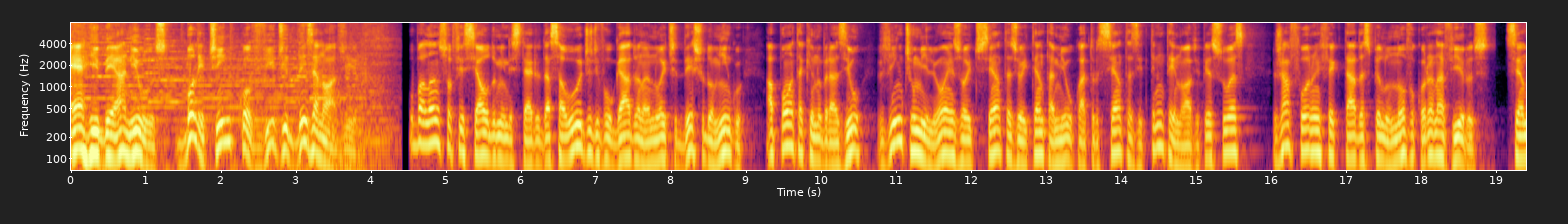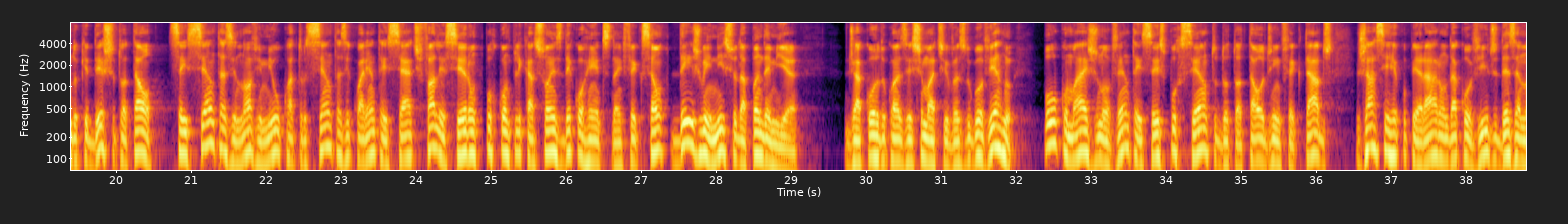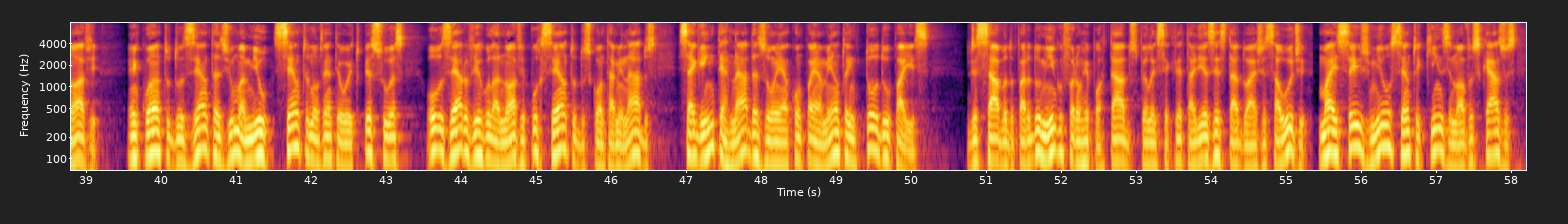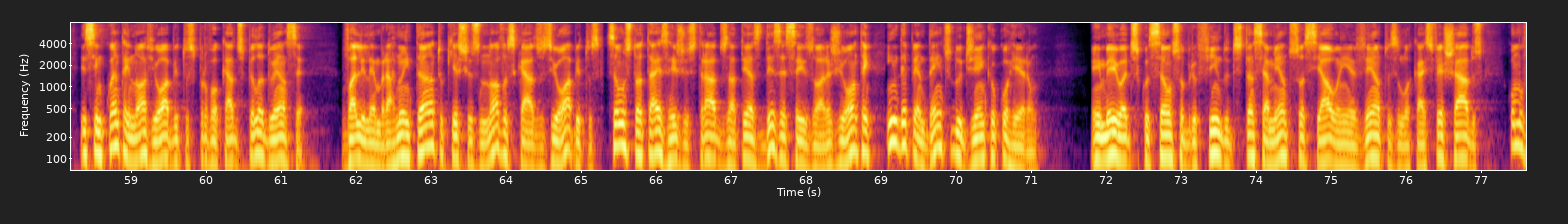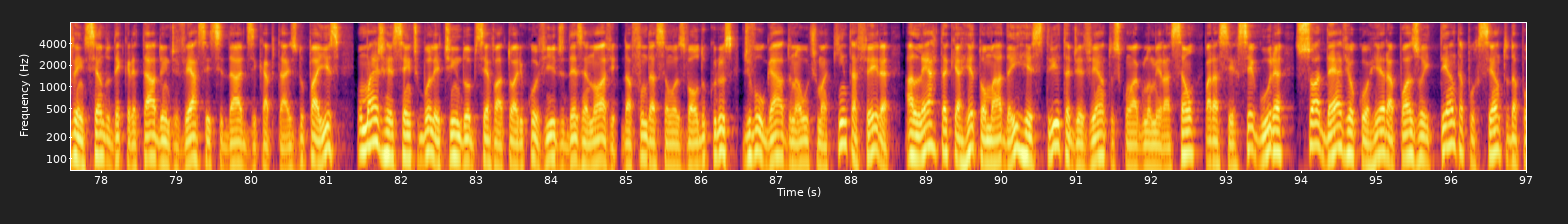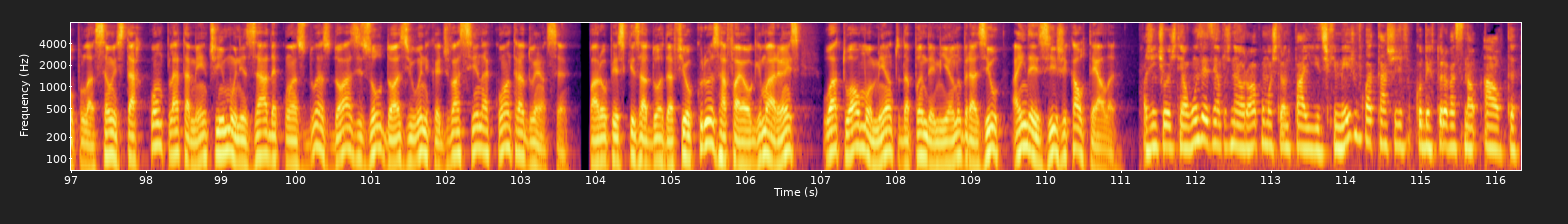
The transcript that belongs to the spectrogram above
RBA News, Boletim Covid-19. O balanço oficial do Ministério da Saúde, divulgado na noite deste domingo, aponta que no Brasil, 21.880.439 pessoas já foram infectadas pelo novo coronavírus, sendo que deste total, 609.447 faleceram por complicações decorrentes da infecção desde o início da pandemia. De acordo com as estimativas do governo, pouco mais de 96% do total de infectados já se recuperaram da Covid-19, enquanto 201.198 pessoas, ou 0,9% dos contaminados, seguem internadas ou em acompanhamento em todo o país. De sábado para domingo foram reportados pelas secretarias estaduais de saúde mais 6.115 novos casos e 59 óbitos provocados pela doença. Vale lembrar, no entanto, que estes novos casos e óbitos são os totais registrados até as 16 horas de ontem, independente do dia em que ocorreram. Em meio à discussão sobre o fim do distanciamento social em eventos e locais fechados, como vem sendo decretado em diversas cidades e capitais do país, o mais recente boletim do Observatório Covid-19 da Fundação Oswaldo Cruz, divulgado na última quinta-feira, alerta que a retomada irrestrita de eventos com aglomeração, para ser segura, só deve ocorrer após 80% da população estar completamente imunizada com as duas doses ou dose única de vacina contra a doença. Para o pesquisador da Fiocruz, Rafael Guimarães, o atual momento da pandemia no Brasil ainda exige cautela. A gente hoje tem alguns exemplos na Europa mostrando países que, mesmo com a taxa de cobertura vacinal alta,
